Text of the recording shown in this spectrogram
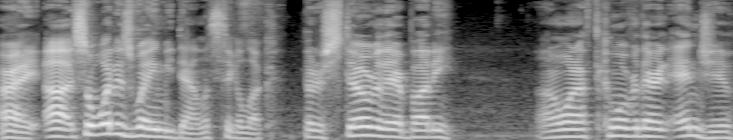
All right. Uh, so what is weighing me down? Let's take a look. Better stay over there, buddy. I don't want to have to come over there and end you.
